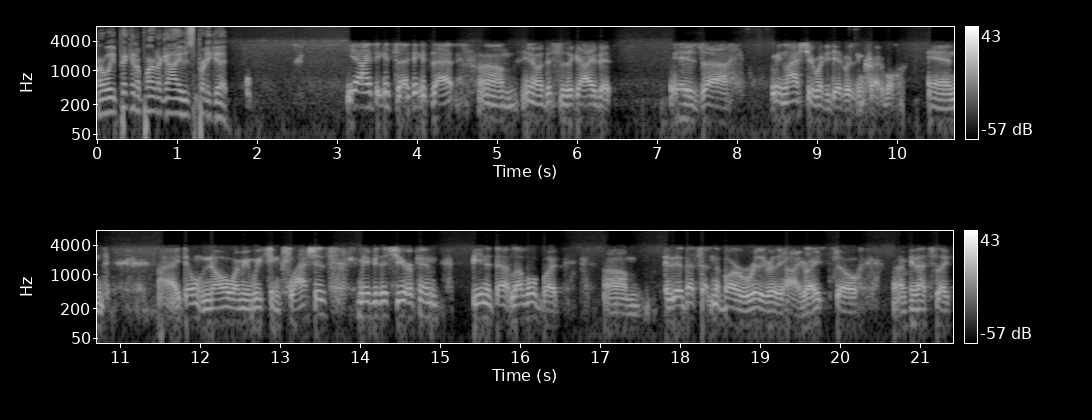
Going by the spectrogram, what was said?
are we picking apart a guy who's pretty good? Yeah, I think it's I think it's that. Um, you know, this is a guy that is. Uh, I mean, last year what he did was incredible, and I don't know. I mean, we've seen flashes maybe this year of him being at that level, but um, that's setting the bar really, really high, right? So, I mean, that's like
